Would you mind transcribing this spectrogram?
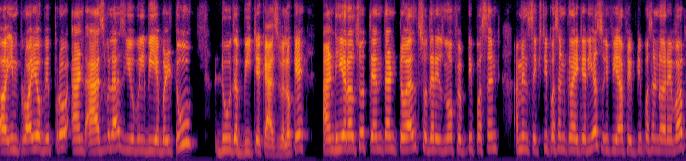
uh, employee of Wipro and as well as you will be able to do the BTech as well, okay. And here also 10th and 12th, so there is no 50%, I mean 60% criteria. So if you have 50% or above,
